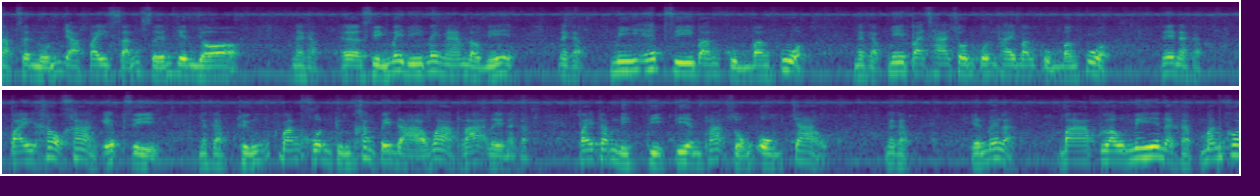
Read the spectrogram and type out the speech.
นับสนุน อย่าไปสรรเสริญเยินยอนะครับเออสิ่งไม่ดีไม่งามเหล่านี้นะครับ มี FC บางกลุ่มบางพวกนะครับมีประชาชนคนไทยบางกลุ่มบางพวกนี่นะครับไปเข้าข้าง FC นะครับถึงบางคนถึงขั้นไปด่าว่าพระเลยนะครับ ไปตำหนิติเตียนพระสงฆ์องค์เจ้านะครับ เห็นไหมล่ะ บาปเหล่านี้นะครับ มันก็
